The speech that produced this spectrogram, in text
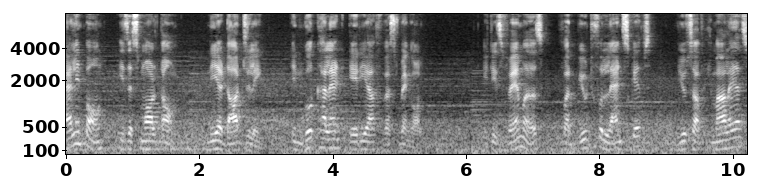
Kalimpong is a small town near Darjeeling in Gorkhaland area of West Bengal. It is famous for beautiful landscapes, views of Himalayas,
